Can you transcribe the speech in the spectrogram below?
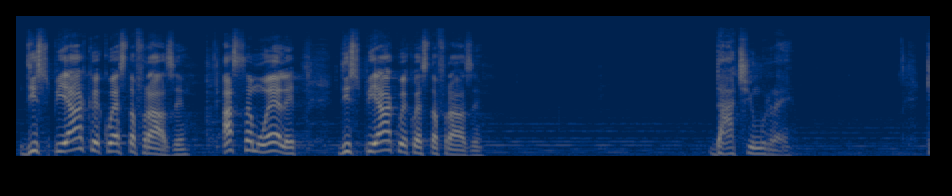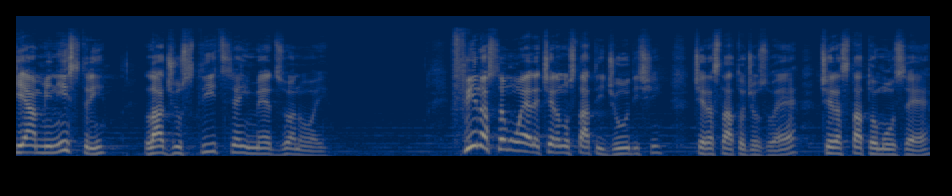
dispiacque questa frase, a Samuele dispiacque questa frase, daci un re che amministri la giustizia in mezzo a noi. Fino a Samuele c'erano stati i giudici, c'era stato Giosuè, c'era stato Mosè,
